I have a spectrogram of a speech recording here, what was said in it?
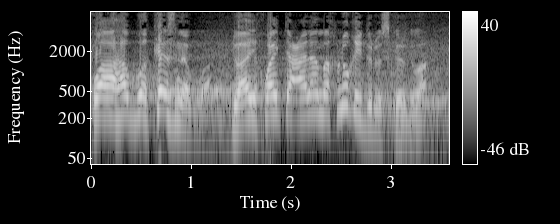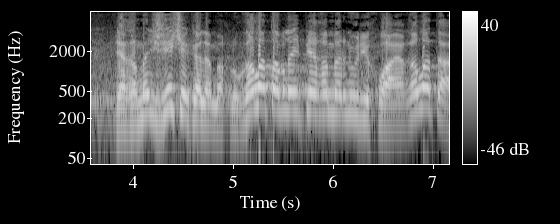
خوا هبوا كز نبوا دعاء خوي تعالى مخلوق يدرس كردوا. پێغەمەر ژێکێکە لە مەخلوق غەڵەتە بڵێ پێغەمەر نوری خوایە غەڵەتە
